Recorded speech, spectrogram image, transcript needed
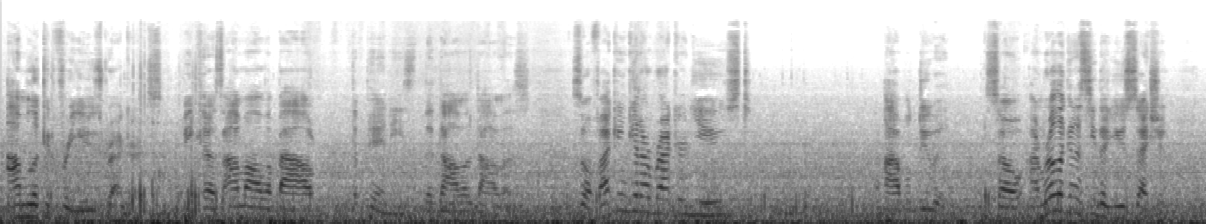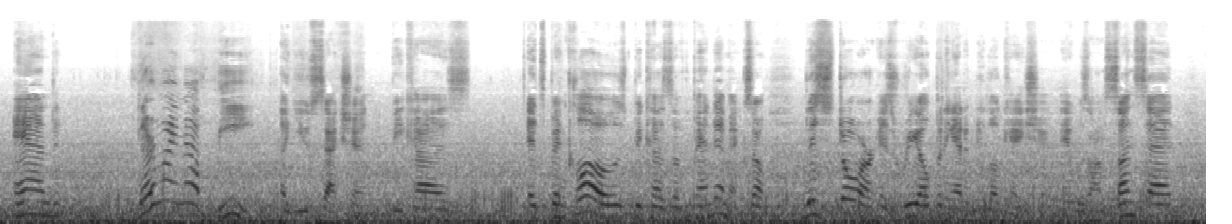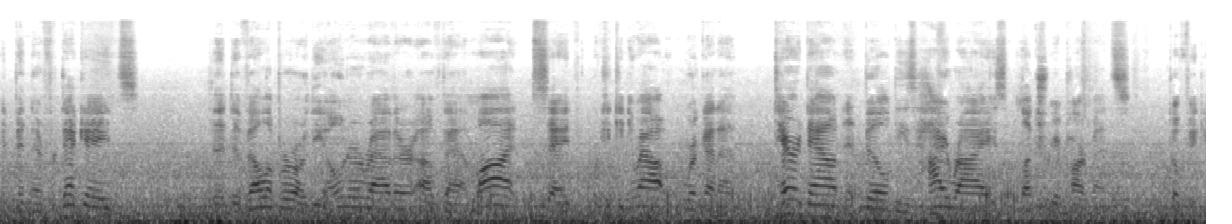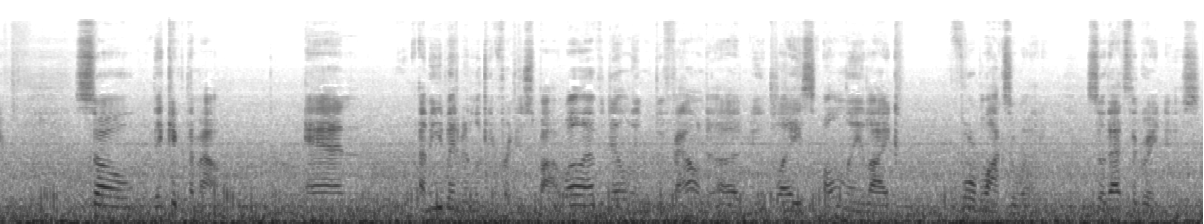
I'm looking for used records because I'm all about the pennies, the dollar dollars. So if I can get a record used, I will do it. So I'm really going to see the used section, and there might not be a used section because it's been closed because of the pandemic. So this store is reopening at a new location. It was on Sunset. It'd been there for decades. The developer or the owner rather of that lot said, "We're kicking you out. We're gonna tear it down and build these high-rise luxury apartments." Go figure. So they kicked them out, and Amoeba had been looking for a new spot. Well, evidently we found a new place only like four blocks away. So that's the great news.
